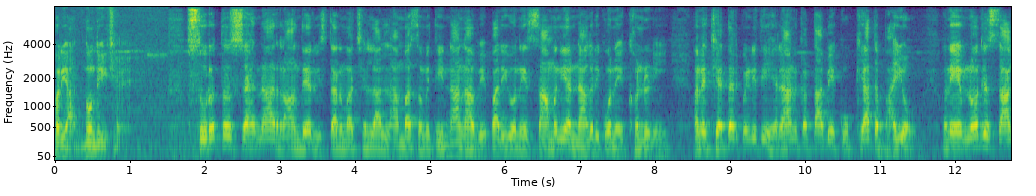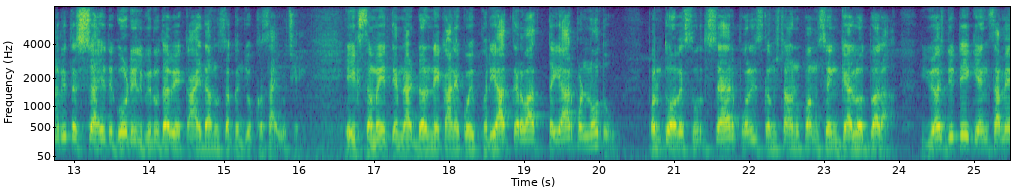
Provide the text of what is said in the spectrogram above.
ફરિયાદ નોંધી છે. સુરત શહેરના રાંદેર વિસ્તારમાં છેલ્લા લાંબા સમયથી નાના વેપારીઓ અને સામાન્ય નાગરિકોને ખંડણી અને છેતરપિંડીથી હેરાન કરતા બે કુખ્યાત ભાઈઓ અને એમનો જ સાગરીત શાહિદ ગોડિલ વિરુદ્ધ હવે કાયદાનું સકંજો ખસાયો છે. એક સમયે તેમના ડરને કારણે કોઈ ફરિયાદ કરવા તૈયાર પણ નહોતું, પરંતુ હવે સુરત શહેર પોલીસ કમિશનર અનુપમસિંહ ગેહલોત દ્વારા યુએસડીટી ગેંગ સામે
